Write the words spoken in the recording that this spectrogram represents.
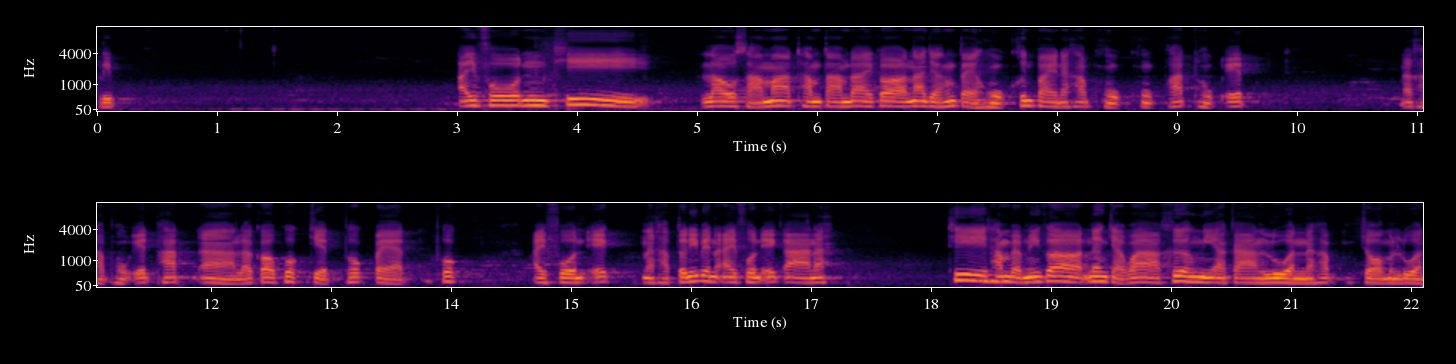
คลิป iPhone ที่เราสามารถทำตามได้ก็น่าจะตั้งแต่ 6 ขึ้นไปนะครับ 6 6พัด 6s นะครับ 6s พัดอ่าแล้วก็พวก 7 พวก 8 พวก iPhone X นะครับ ตัวนี้เป็น iPhone XR นะ ที่ทำแบบนี้ก็เนื่องจากว่าเครื่องมีอาการรวนนะครับ จอมันรวน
